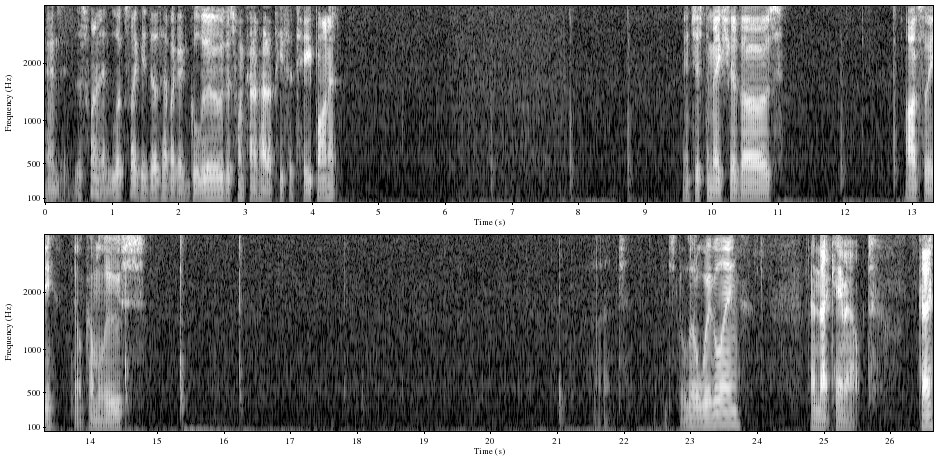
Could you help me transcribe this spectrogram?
And this one, it looks like it does have like a glue. This one kind of had a piece of tape on it. And just to make sure those obviously don't come loose. A little wiggling, and that came out. Okay.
